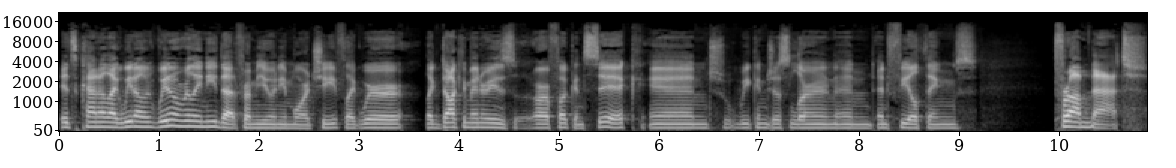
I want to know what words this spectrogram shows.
it's kind of like we don't we don't really need that from you anymore, Chief. Like we're like documentaries are fucking sick, and we can just learn and and feel things from that.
